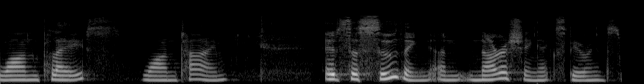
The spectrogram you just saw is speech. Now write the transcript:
one place, one time, it's a soothing and nourishing experience.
